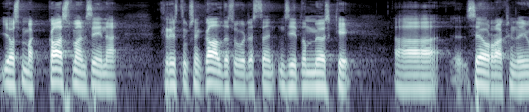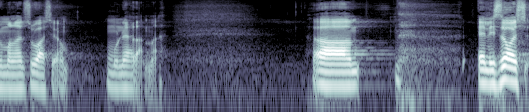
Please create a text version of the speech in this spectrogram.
jos mä kasvan siinä Kristuksen kaltaisuudessa, niin siitä on myöskin seurauksena Jumalan suosio mun elämää. Uh, eli se olisi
